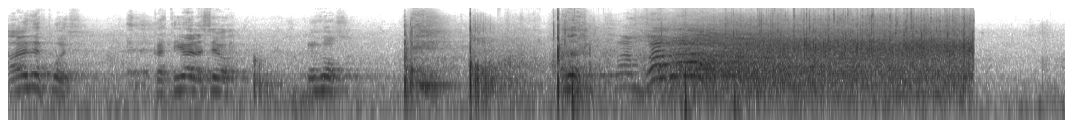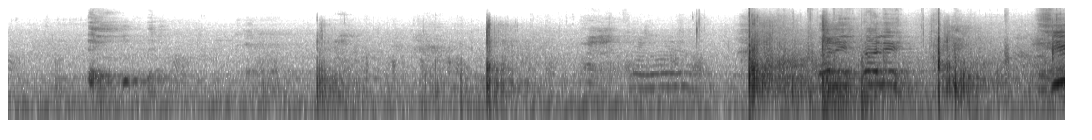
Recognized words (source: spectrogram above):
A ver después. Castigala, Seba. Los dos. ¡Vamos! ¡Vamos! Dale, dale. ¡Sí,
